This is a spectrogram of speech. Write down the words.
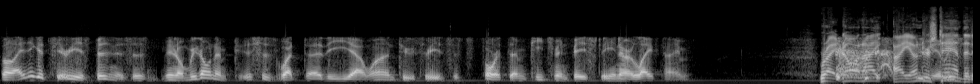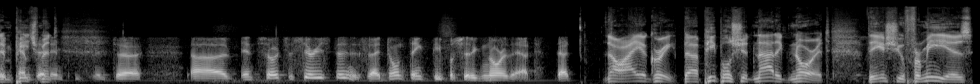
Well, I think it's serious business. You know, we don't. This is what uh, the uh, one, two, three. It's the fourth impeachment, basically, in our lifetime. Right. No, and I, I understand that impeachment. impeachment uh, uh, and so it's a serious business. I don't think people should ignore that. That no, I agree. Uh, people should not ignore it. The issue for me is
